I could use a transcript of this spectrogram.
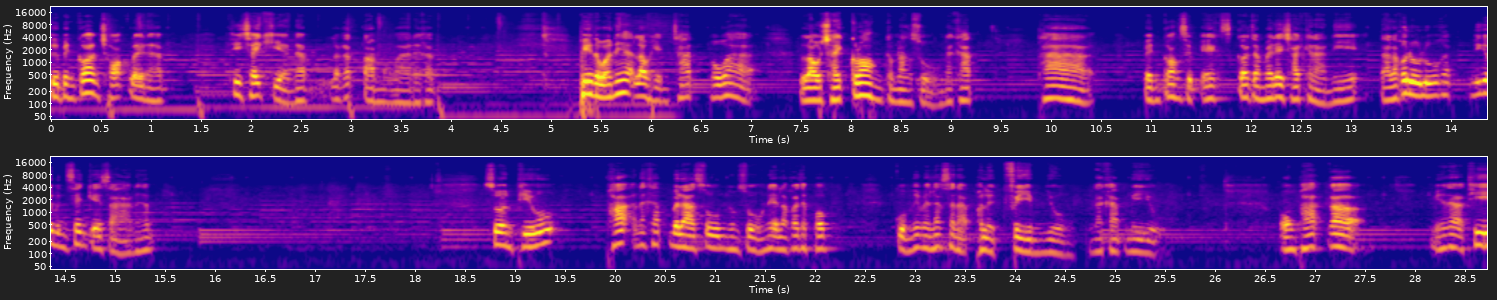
คือเป็นก้อนช็อกเลยนะครับ ที่ใช้เขียนนะครับ แล้วก็ตำออกมานะครับ เพียงแต่ว่าเนี้เราเห็นชัด เพราะว่าเราใช้กล้องกำลังสูงนะครับ ถ้าเป็นกล้อง 10x ก็จะไม่ได้ชัดขนาดนี้ แต่เราก็ดูรู้ครับ นี่ก็เป็นเส้นเกษานะครับ ส่วนผิวพระนะครับ เวลาซูมสูงๆเนี่ยเราก็จะพบกลุ่มที่เป็นลักษณะผลึกฟิล์มอยู่นะครับ มีอยู่ องค์พระก็มีลักษณะที่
